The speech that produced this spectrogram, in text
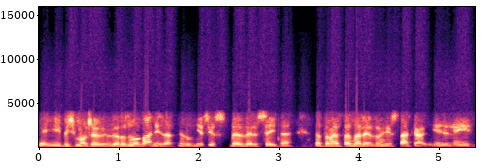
i być może rozumowanie za tym również jest perwersyjne. Natomiast ta zależność jest taka, jeżeli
